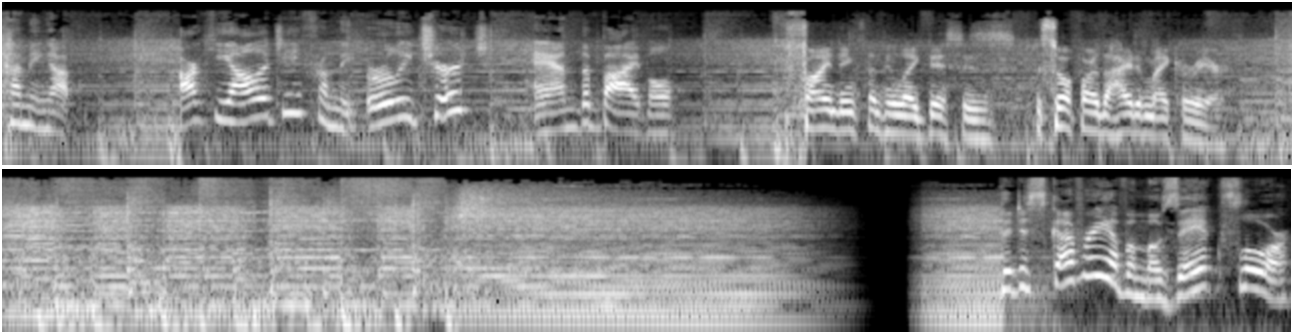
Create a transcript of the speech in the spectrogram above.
Coming up, archaeology from the early church and the Bible. Finding something like this is so far the height of my career. The discovery of a mosaic floor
